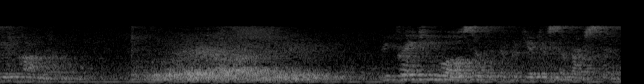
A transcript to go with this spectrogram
be upon them. We pray to you also for the forgiveness of our sins.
